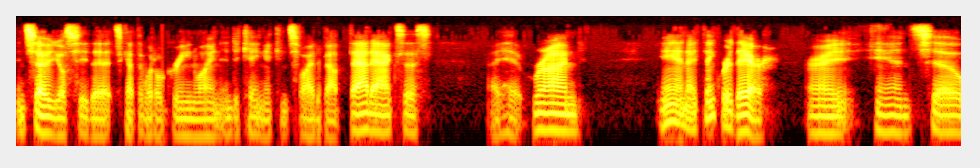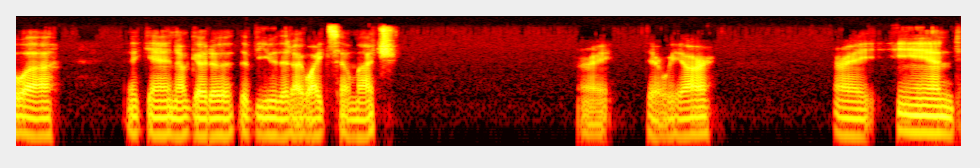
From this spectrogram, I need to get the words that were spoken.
And so you'll see that it's got the little green line indicating it can slide about that axis. I hit run, and I think we're there, right? And so uh, again, I'll go to the view that I like so much. All right, there we are. All right, and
